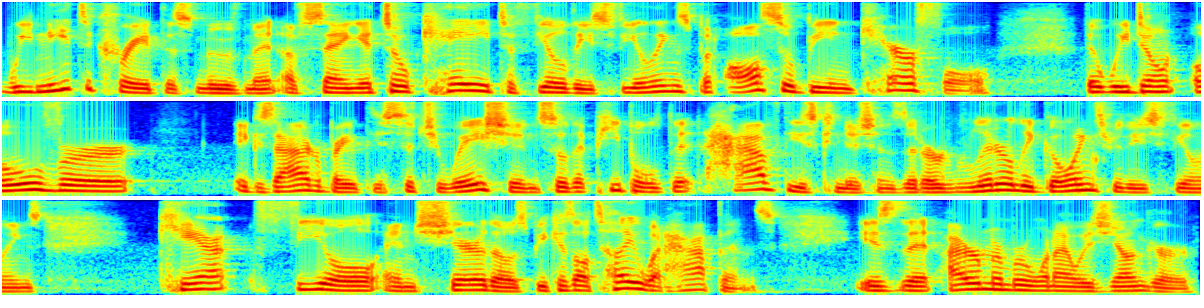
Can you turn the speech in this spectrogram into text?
we need to create this movement of saying it's okay to feel these feelings, but also being careful that we don't over exacerbate the situation so that people that have these conditions that are literally going through these feelings can't feel and share those because I'll tell you what happens is that I remember when I was younger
